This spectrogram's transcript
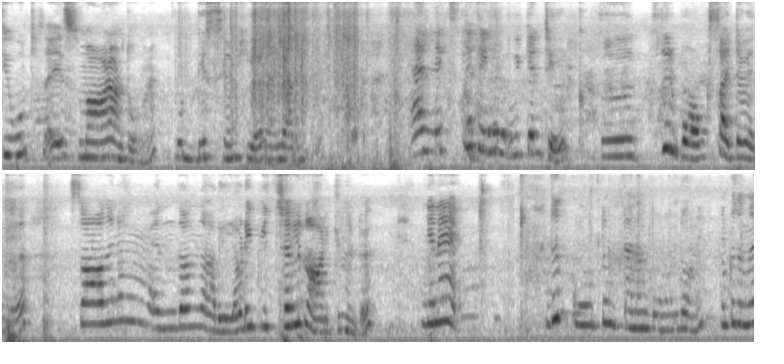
ക്യൂട്ട് സ്മാൾ ആണ് തോന്നുന്നത് put this here and and next thing we can take ഇതൊരു ബോക്സ് ആയിട്ട് വരുന്നത്. സാധനം എന്താണെന്ന് അറിയില്ല. അവിടെ ഈ പിക്ചറിൽ കാണിക്കുന്നുണ്ട്. ഇങ്ങനെ ഇത് കൂട്ടുമുട്ടാനാണ് തോന്നുന്നതാണ് നമുക്ക് നമ്മൾ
